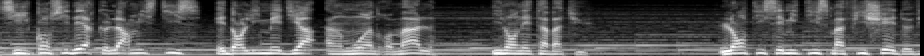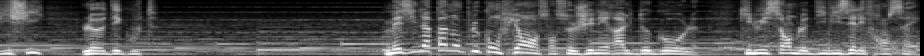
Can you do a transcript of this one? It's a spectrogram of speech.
S'il considère que l'armistice est dans l'immédiat un moindre mal, il en est abattu. L'antisémitisme affiché de Vichy le dégoûte. Mais il n'a pas non plus confiance en ce général de Gaulle qui lui semble diviser les Français.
